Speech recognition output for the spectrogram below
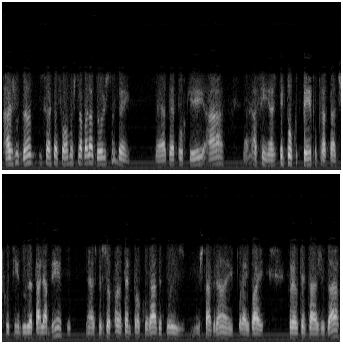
ajudando, de certa forma, os trabalhadores também. Né? Até porque há, assim, a gente tem pouco tempo para estar discutindo o detalhamento, né? as pessoas podem até me procurar depois no Instagram e por aí vai, para eu tentar ajudar,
